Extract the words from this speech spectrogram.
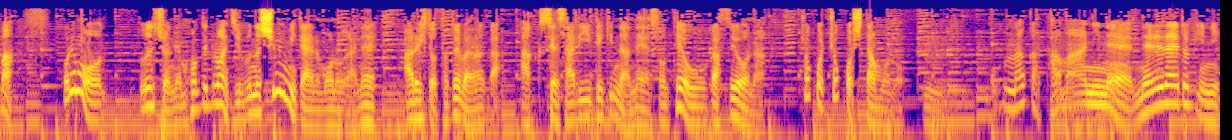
まあ、これも、どうでしょうね。本当にまあ自分の趣味みたいなものがね、ある人、例えばなんかアクセサリー的なね、その手を動かすような、ちょこちょこしたもの。うん。なんかたまにね、寝れない時に、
